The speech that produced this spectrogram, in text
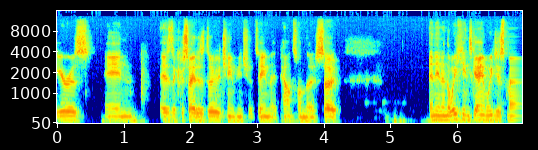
errors, and as the Crusaders do, a championship team, they pounce on those. So, and then in the weekend's game, we just made.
